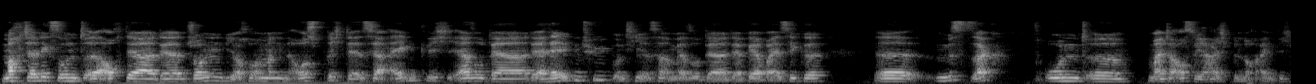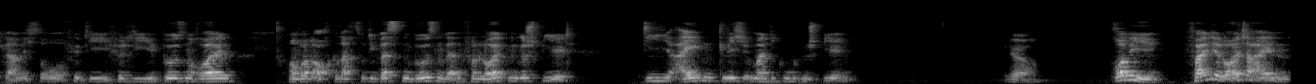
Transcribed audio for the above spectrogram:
macht ja nichts. Und äh, auch der, der John, wie auch immer man ihn ausspricht, der ist ja eigentlich eher so der, der Heldentyp und hier ist er mehr so der, der bärbeißige äh, Mistsack. Und äh, meinte auch so, ja, ich bin doch eigentlich gar nicht so für die, für die bösen Rollen. Und wurde auch gesagt, so die besten Bösen werden von Leuten gespielt, die eigentlich immer die Guten spielen. Ja. Ronny, fallen dir Leute ein?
